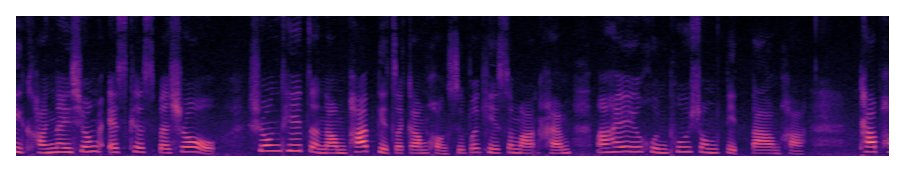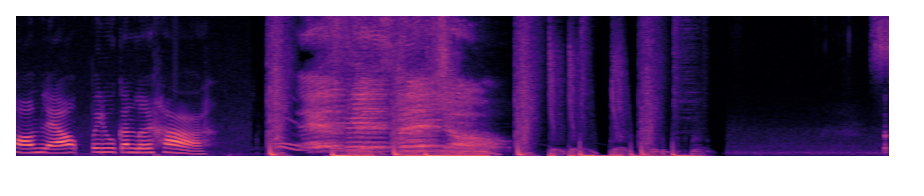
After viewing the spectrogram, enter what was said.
อีกครั้งในช่วง SK Special ช่วงที่จะนำภาพกิจกรรมของ Super Kids Smart Camp มาให้คุณผู้ชมติดตามค่ะ ถ้าพร้อมแล้วไปดูกันเลยค่ะ ส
